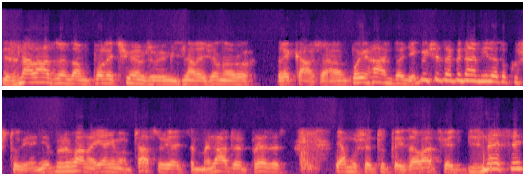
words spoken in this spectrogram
znalazłem tam, poleciłem, żeby mi znaleziono lekarza. Pojechałem do niego i się zapytałem, ile to kosztuje. Nie, proszę pana, ja nie mam czasu, ja jestem menadżer, prezes, ja muszę tutaj załatwiać biznesy,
